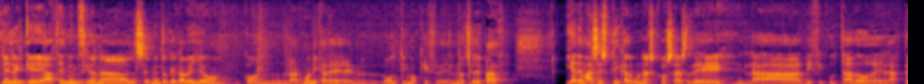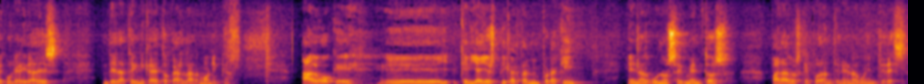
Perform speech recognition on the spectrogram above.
en el que hace mención al segmento que grabé yo con la armónica del último que hice del Noche de Paz, y además explica algunas cosas de la dificultad o de las peculiaridades de la técnica de tocar la armónica. Algo que eh, quería yo explicar también por aquí, en algunos segmentos, para los que puedan tener algún interés.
